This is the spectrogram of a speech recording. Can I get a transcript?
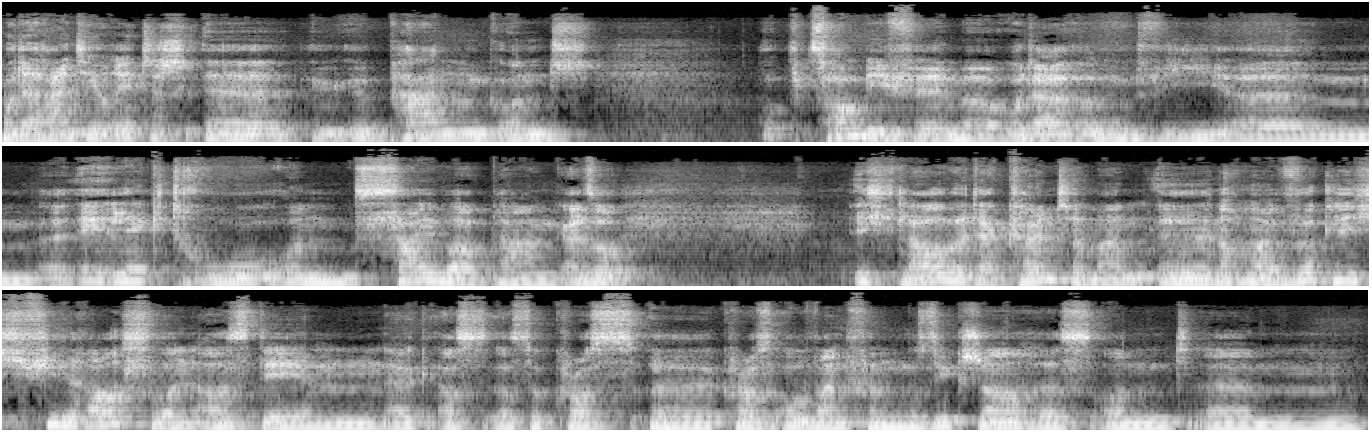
oder rein theoretisch äh, Punk und Zombie-Filme oder irgendwie ähm, Elektro und Cyberpunk. Also ich glaube, da könnte man äh, nochmal wirklich viel rausholen aus dem, äh, aus, aus so Cross, äh, Crossovern von Musikgenres und ähm,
